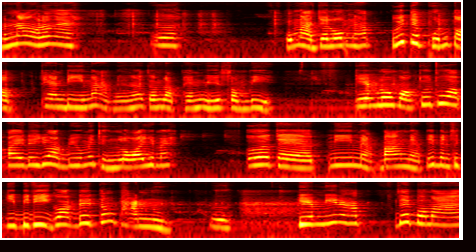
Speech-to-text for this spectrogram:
มันเน่าแล้วไง เออ ผมอาจจะลบนะครับ อุ้ยแต่ผลตอบ แทนดีมากเลยนะสำหรับแพนวีซอมบี้เกมโลบอกทั่ว ๆ ไปได้ยอดวิวไม่ถึงร้อยใช่ไหมเออ แต่มีแมปบางแมปที่เป็นสกิปบิดี้ก็ได้ตั้งพันหนุนเออเกมนี้นะครับ ได้ประมาณ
